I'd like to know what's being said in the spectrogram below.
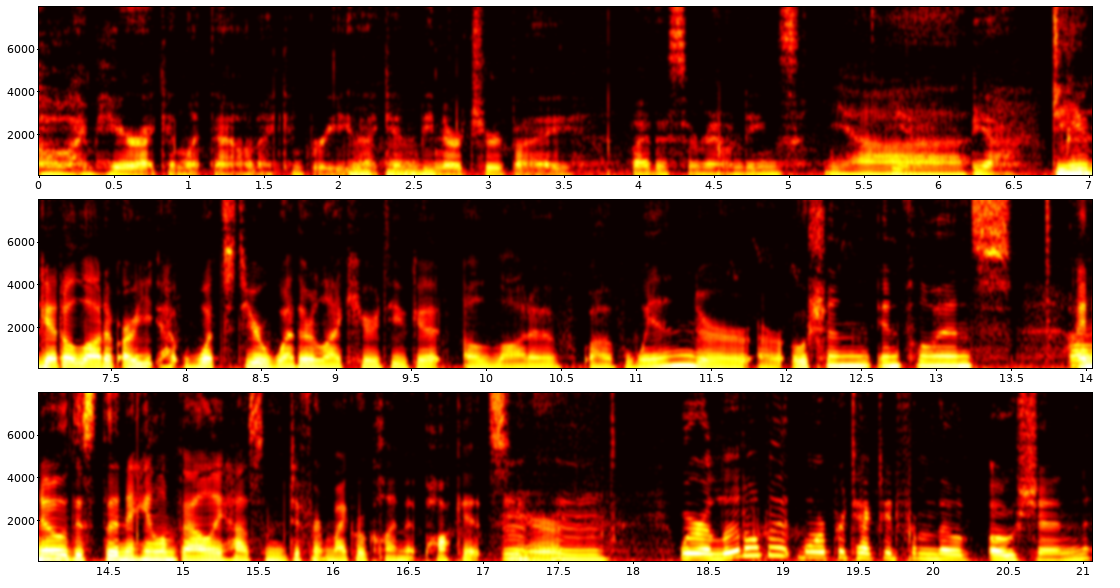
oh, I'm here. I can let down. I can breathe. I can mm-hmm. be nurtured by by the surroundings. Yeah. yeah, yeah. Do you mm. get a lot of? Are you? What's your weather like here? Do you get a lot of, of wind or, or ocean influence? I know um, this. The Nehalem Valley has some different microclimate pockets here. Mm-hmm. We're a little bit more protected from the ocean.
